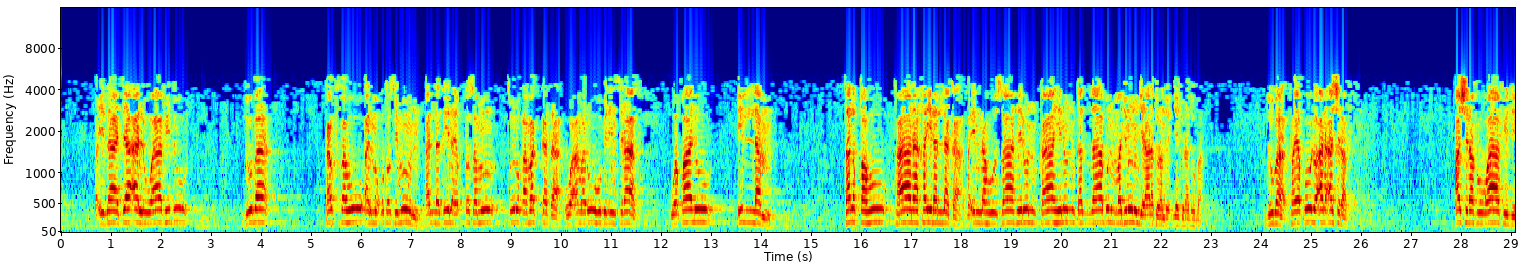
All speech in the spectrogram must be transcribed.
فإذا جاء الوافد دوبا كفه المقتصمون الذين اقتصموا طرق مكة وأمروه بالانصراف وقالوا إن لم تلقه كان خيرا لك فإنه ساحر كاهن كذاب مجنون جلالة دوبا. دوبا. فيقول أنا أشرف. أشرف وافد.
